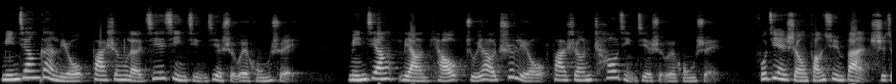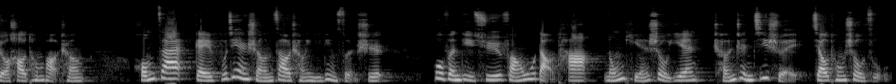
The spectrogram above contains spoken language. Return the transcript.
岷江干流发生了接近警戒水位洪水，岷江两条主要支流发生超警戒水位洪水。福建省防汛办十九号通报称。洪灾给福建省造成一定损失，部分地区房屋倒塌、农田受淹、城镇积水、交通受阻。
